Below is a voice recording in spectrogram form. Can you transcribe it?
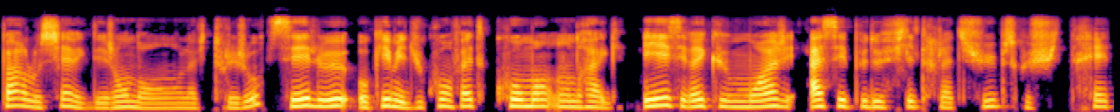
parle aussi avec des gens dans la vie de tous les jours, c'est le OK, mais du coup, en fait, comment on drague? Et c'est vrai que moi, j'ai assez peu de filtres là-dessus parce que je suis très,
